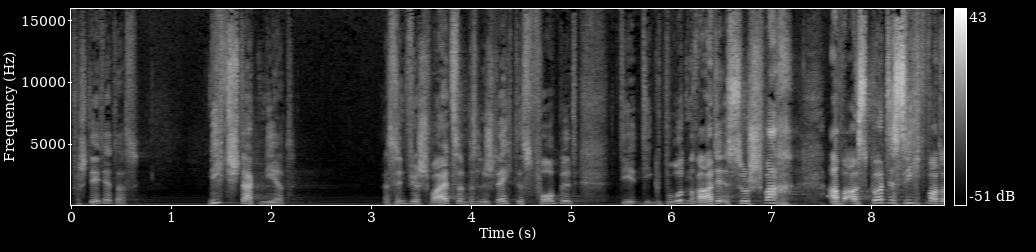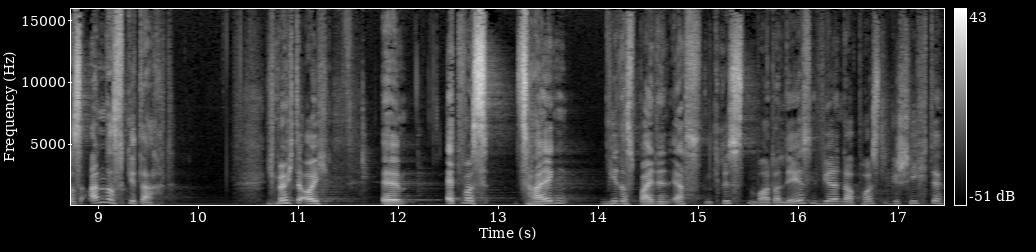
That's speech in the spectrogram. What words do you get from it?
Versteht ihr das? Nicht stagniert. Da sind wir Schweizer ein bisschen ein schlechtes Vorbild. Die, die Geburtenrate ist so schwach. Aber aus Gottes Sicht war das anders gedacht. Ich möchte euch äh, etwas zeigen, wie das bei den ersten Christen war. Da lesen wir in der Apostelgeschichte,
